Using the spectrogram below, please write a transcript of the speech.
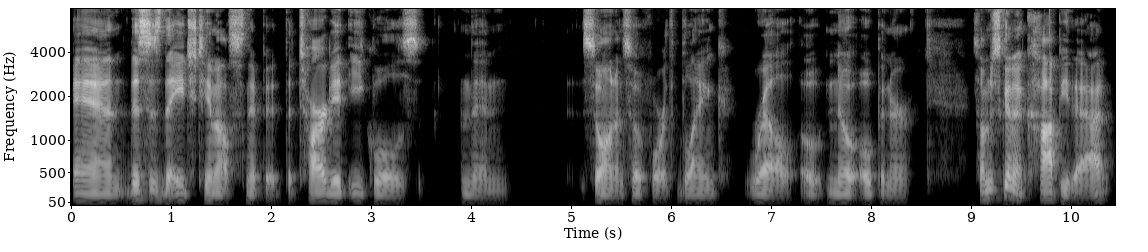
And this is the HTML snippet the target equals and then so on and so forth blank rel no opener. So I'm just gonna copy that.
